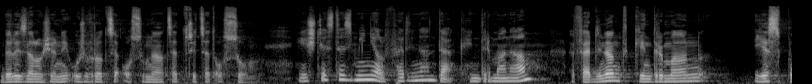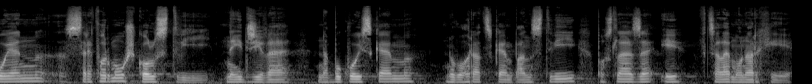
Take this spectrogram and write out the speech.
byly založeny už v roce 1838. Ještě jste zmínil Ferdinanda Kindermana. Ferdinand Kinderman je spojen s reformou školství, nejdříve na bukvojském novohradském panství, posléze i v celé monarchii.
